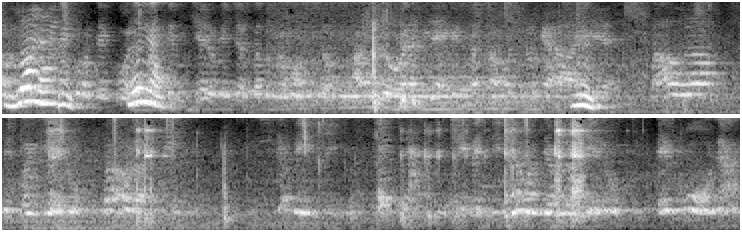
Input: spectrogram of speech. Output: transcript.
È buona? Buono. Leggero che è già stato promosso. Allora, direi che facciamo giocare Mm. Paola e poi Diego. Paola, sì, i capelli. Ci pettiniamo, andiamo da Diego. È buona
